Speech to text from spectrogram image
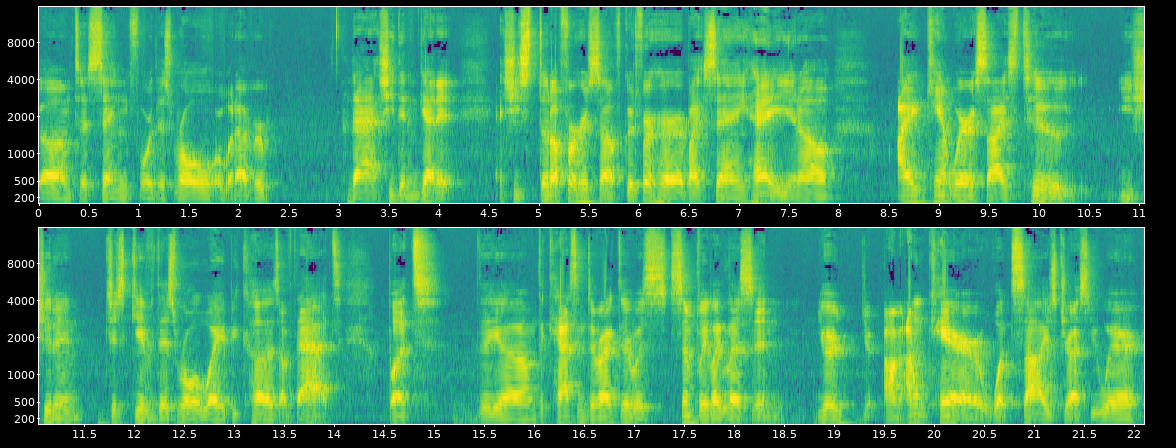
um, to sing for this role or whatever, that she didn't get it. And she stood up for herself, good for her, by saying, hey, you know, I can't wear a size 2 you shouldn't just give this role away because of that. But the um, the casting director was simply like, listen, you're, you're I don't care what size dress you wear,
